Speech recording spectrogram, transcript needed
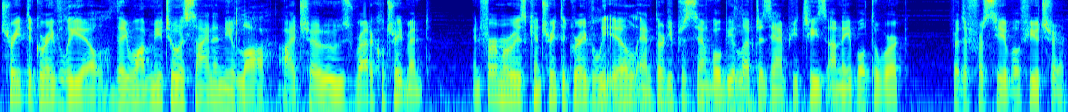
Treat the gravely ill. They want me to assign a new law. I chose radical treatment. Infirmaries can treat the gravely ill, and 30% will be left as amputees unable to work for the foreseeable future.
